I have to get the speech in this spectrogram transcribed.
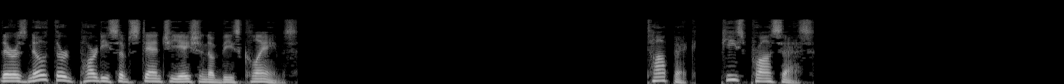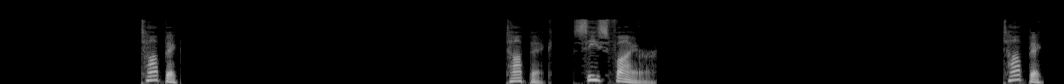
There is no third-party substantiation of these claims. Peace process Ceasefire Topic.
